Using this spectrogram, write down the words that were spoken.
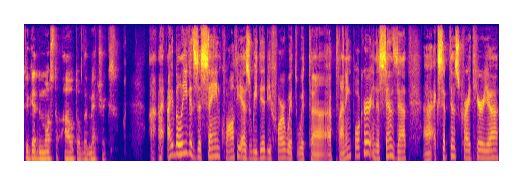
to get the most out of the metrics. I, I, believe it's the same quality as we did before with, with uh, planning poker in the sense that uh, acceptance criteria,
